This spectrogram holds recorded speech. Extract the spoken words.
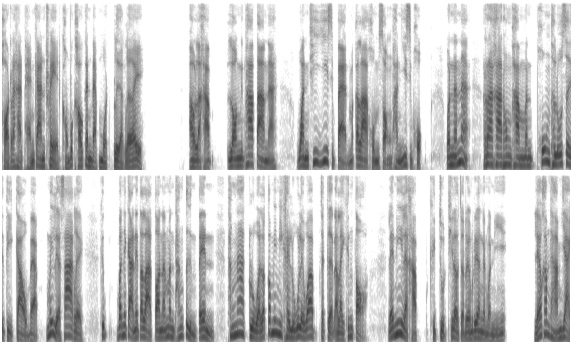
ถอดรหัสแผนการเทรดของพวกเขากันแบบหมดเปลือกเลย เอาละครับ ลองนึกภาพตามนะ วันที่ 28 มกราคม 2026 วันนั้นน่ะราคาทองคำมันพุ่งทะลุสถิติเก่าแบบไม่เหลือซากเลย คือบรรยากาศในตลาดตอนนั้นมันทั้งตื่นเต้น ทั้งน่ากลัวแล้วก็ไม่มีใครรู้เลยว่าจะเกิดอะไรขึ้นต่อ และนี่แหละครับ คือจุดที่เราจะเริ่มเรื่องกันวันนี้ แล้วคำถามใหญ่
